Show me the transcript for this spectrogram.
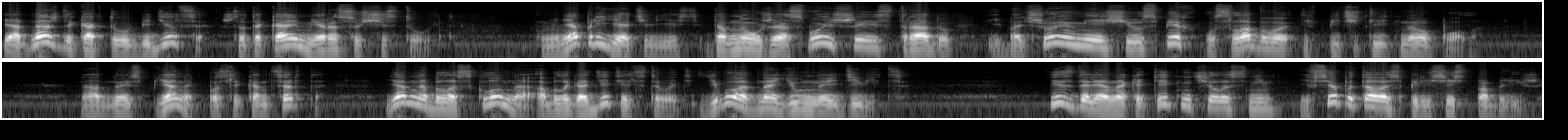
И однажды как-то убедился, что такая мера существует. У меня приятель есть, давно уже освоивший эстраду и большой умеющий успех у слабого и впечатлительного пола. На одной из пьянок после концерта явно была склонна облагодетельствовать его одна юная девица. Издали она кокетничала с ним и все пыталась пересесть поближе.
